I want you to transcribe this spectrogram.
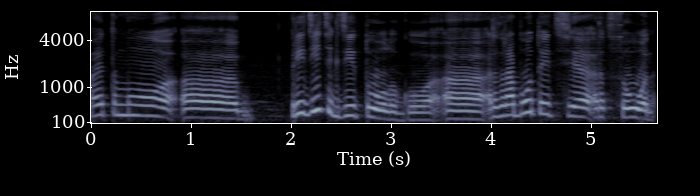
Поэтому Придите к диетологу, э, разработайте рацион,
